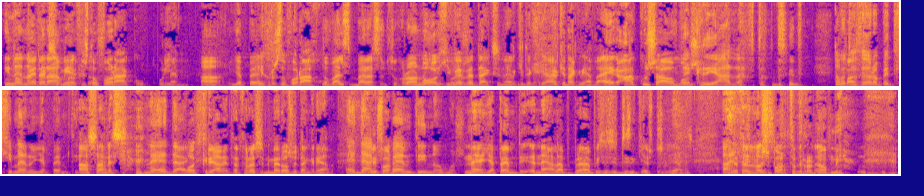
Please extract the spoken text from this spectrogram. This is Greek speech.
Είναι Τον ένα πέταξε δράμα μία αυτό. Χριστοφοράκου που λέμε. Α, για πες. Η Χριστοφοράχου. Το βάλεις στην παράσταση του χρόνου. Όχι, μήπως; βέβαια, εντάξει, είναι αρκετά, κρυά- αρκετά κρυάδα. Ε, άκουσα όμω. Είναι κρυάδα αυτό. Εγώ το πάω. θεωρώ πετυχημένο για Πέμπτη. Α, σ' άρεσε. Ναι, εντάξει. Όχι, κρυάδα ήταν. Θέλω να σε ενημερώσω, ήταν κρυάδα. Εντάξει, Λοιπόν, Πέμπτη είναι όμως. Ναι, για Πέμπτη, ε, ναι, αλλά πρέπει να πεις εσύ τις δικές τους κρυάδες. Δεν θέλω να σου πάρω το προνόμιο.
